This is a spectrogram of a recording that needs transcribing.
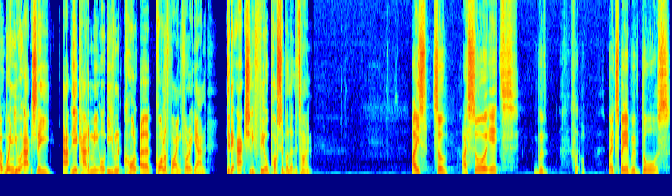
Uh, when you were actually at the academy or even qual- uh, qualifying for it, Jann, did it actually feel possible at the time? I so I saw it with I explained it with doors.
